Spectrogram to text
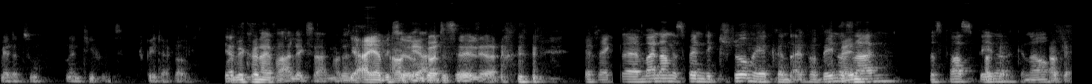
Mehr dazu und ein tiefes später, glaube ich. Ja. wir können einfach Alex sagen, oder? Ja, ja, bitte, okay, um Gottes Willen. Ja. Perfekt. Äh, mein Name ist Benedikt Sturm, ihr könnt einfach Bene ben. sagen. Das passt, Bene, okay. genau. Okay.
